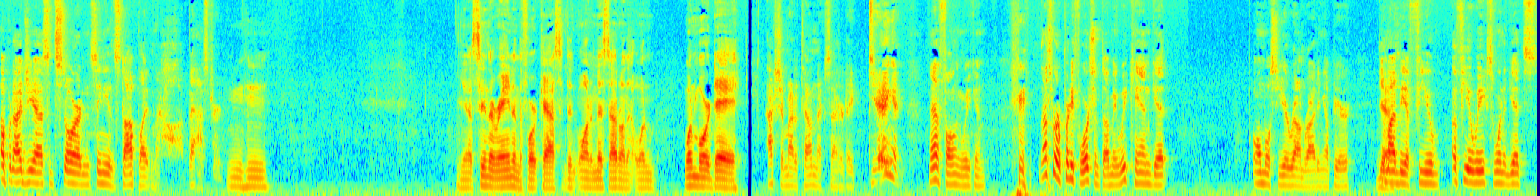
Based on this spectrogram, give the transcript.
up at IGS at the store and seen you at the stoplight. I'm like, oh, bastard. Mm-hmm. Yeah, seeing the rain in the forecast, and didn't want to miss out on that one one more day. Actually, I'm out of town next Saturday. Dang it! And following weekend. That's where we're pretty fortunate, though. I mean, we can get almost year-round riding up here. Yes. There might be a few a few weeks when it gets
